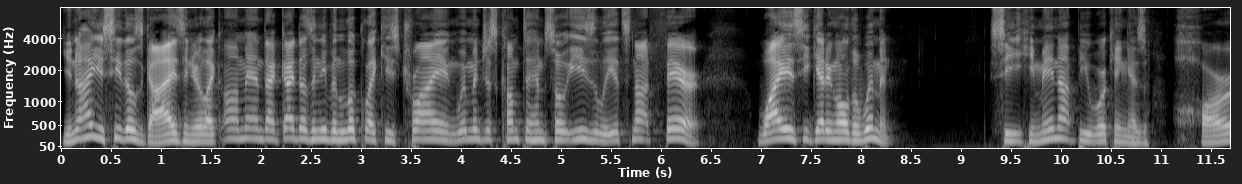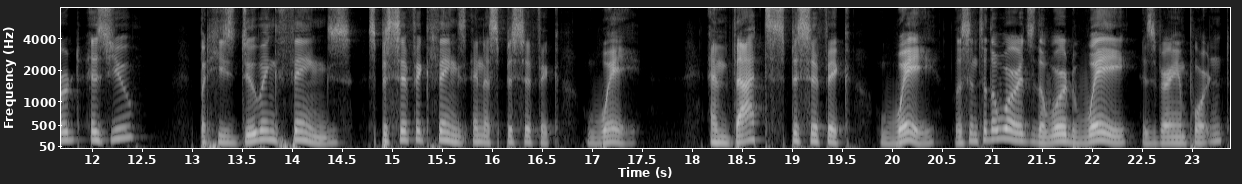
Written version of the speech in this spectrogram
You know how you see those guys and you're like, oh man, that guy doesn't even look like he's trying. Women just come to him so easily. It's not fair. Why is he getting all the women? See, he may not be working as hard as you, but he's doing things, specific things in a specific way. And that specific way, listen to the words, the word way is very important.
